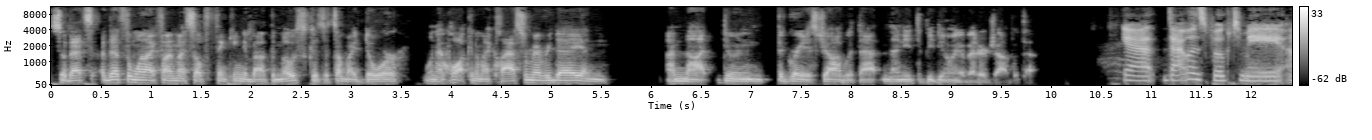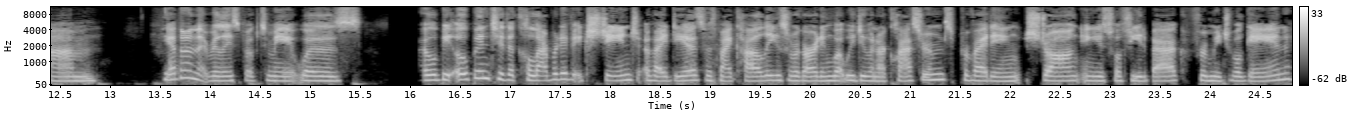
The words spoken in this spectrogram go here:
so that's that's the one I find myself thinking about the most because it's on my door when I walk into my classroom every day, and I'm not doing the greatest job with that, and I need to be doing a better job with that. Yeah, that one spoke to me. Um, the other one that really spoke to me was I will be open to the collaborative exchange of ideas with my colleagues regarding what we do in our classrooms, providing strong and useful feedback for mutual gain.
